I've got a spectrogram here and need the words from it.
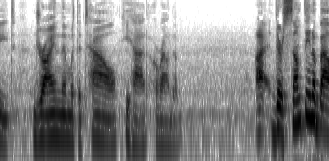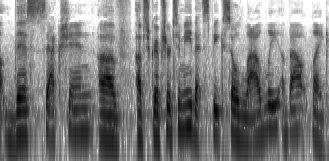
feet, drying them with the towel he had around him. I, there's something about this section of, of scripture to me that speaks so loudly about like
